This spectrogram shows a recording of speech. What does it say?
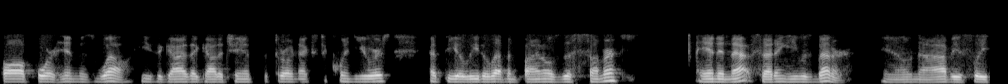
fall for him as well. He's a guy that got a chance to throw next to Quinn Ewers at the Elite 11 finals this summer. And in that setting, he was better. You know, now obviously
